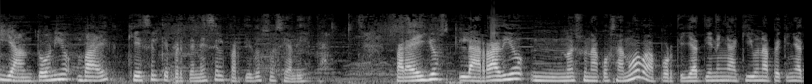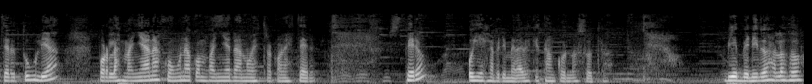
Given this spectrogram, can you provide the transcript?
y a Antonio Báez, que es el que pertenece al Partido Socialista. Para ellos la radio mm, no es una cosa nueva, porque ya tienen aquí una pequeña tertulia por las mañanas con una compañera nuestra, con Esther. Pero hoy es la primera vez que están con nosotros. Bienvenidos a los dos.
